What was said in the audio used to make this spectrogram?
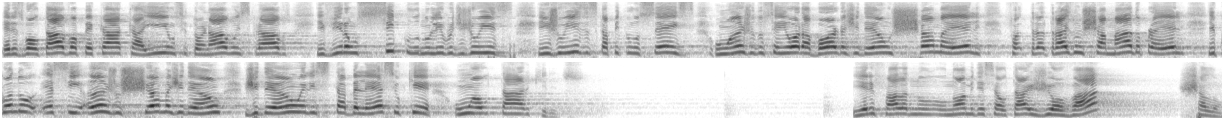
eles voltavam a pecar, caíam, se tornavam escravos e viram um ciclo no livro de Juízes. Em Juízes capítulo 6, um anjo do Senhor aborda Gideão, chama ele, tra traz um chamado para ele, e quando esse anjo chama Gideão, Gideão ele estabelece o que? Um altar, queridos. E ele fala no nome desse altar Jeová Shalom.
